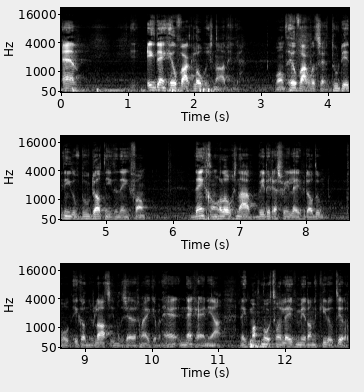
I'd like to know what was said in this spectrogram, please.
en ik denk heel vaak logisch nadenken. Want heel vaak wordt gezegd, doe dit niet of doe dat niet. En denk van, denk gewoon logisch na, wil je de rest van je leven dat doen? Bijvoorbeeld, ik had nu laatst iemand die zei tegen mij, ik heb een her- nekhernia. En ik mag nooit van mijn leven meer dan een kilo tillen.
